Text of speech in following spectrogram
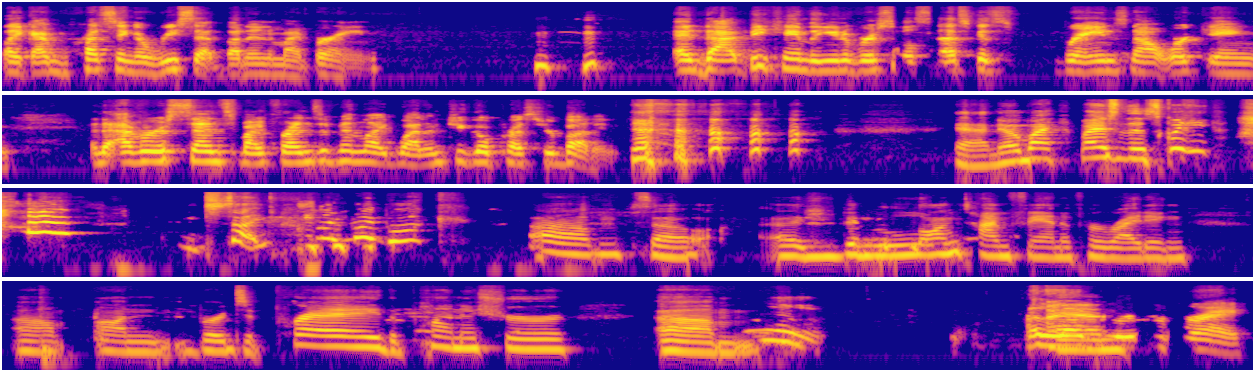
like I'm pressing a reset button in my brain, and that became the universal. that's because brain's not working, and ever since, my friends have been like, "Why don't you go press your button?" yeah, no, my mine's the squeaky. Sign sign my book. Um, so I've been a longtime fan of her writing um, on Birds of Prey, The Punisher. Um, I love And- Birds of Prey.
